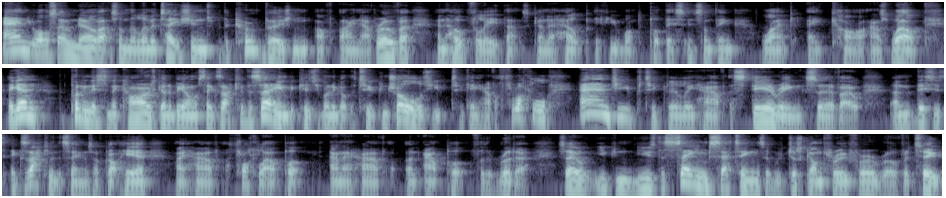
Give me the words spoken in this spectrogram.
And you also know about some of the limitations with the current version of iNav Rover, and hopefully that's going to help if you want to put this in something like a car as well. Again, putting this in a car is going to be almost exactly the same because you've only got the two controls. You particularly have a throttle and you particularly have a steering servo. And this is exactly the same as I've got here. I have a throttle output and I have an output for the rudder. So you can use the same settings that we've just gone through for a Rover 2.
